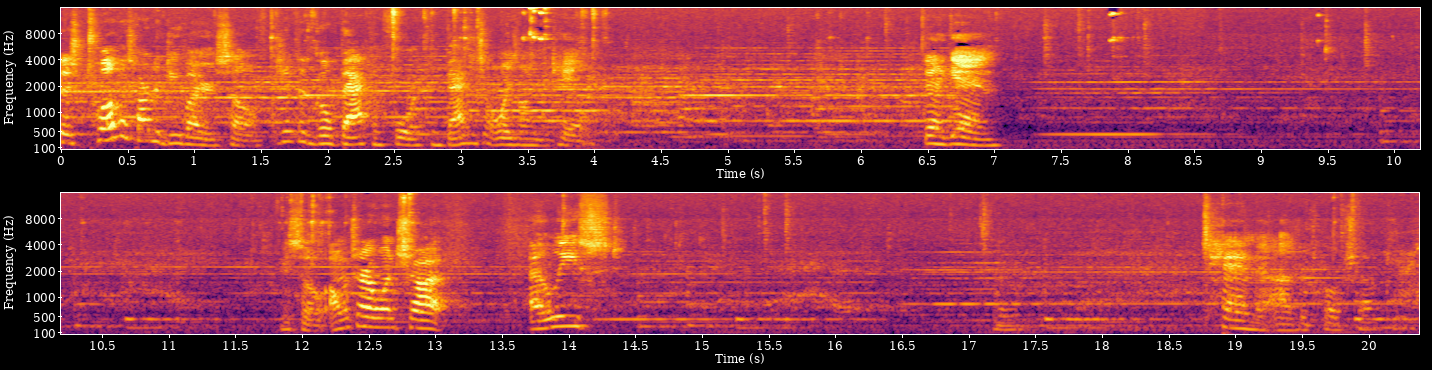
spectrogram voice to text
Because 12 is hard to do by yourself. You have to go back and forth, and back is always on your tail. Then again, so I'm gonna try one shot at least 10 out of the 12 chapters.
